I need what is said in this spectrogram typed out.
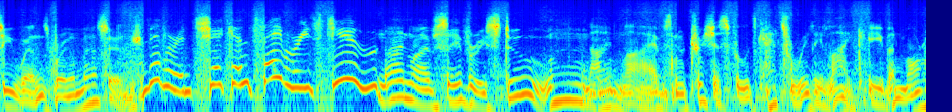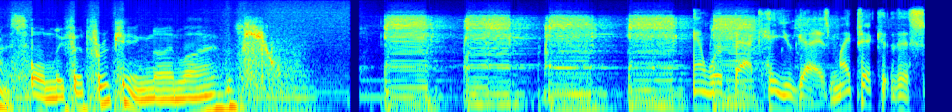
sea winds bring a message. Liver and chicken, savory stew. Nine Lives savory stew. Mm. Nine Lives, nutritious foods cats really like, even Morris. Only fit for a king, nine lives. Hey, you guys, my pick this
